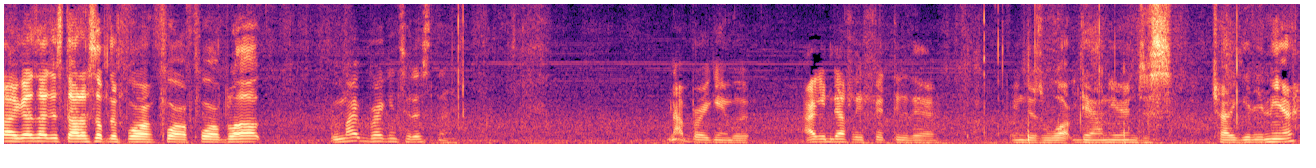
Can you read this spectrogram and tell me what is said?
Alright guys, I just thought of something for for for a vlog. We might break into this thing. Not break in, but I can definitely fit through there and just walk down here and just try to get in here.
